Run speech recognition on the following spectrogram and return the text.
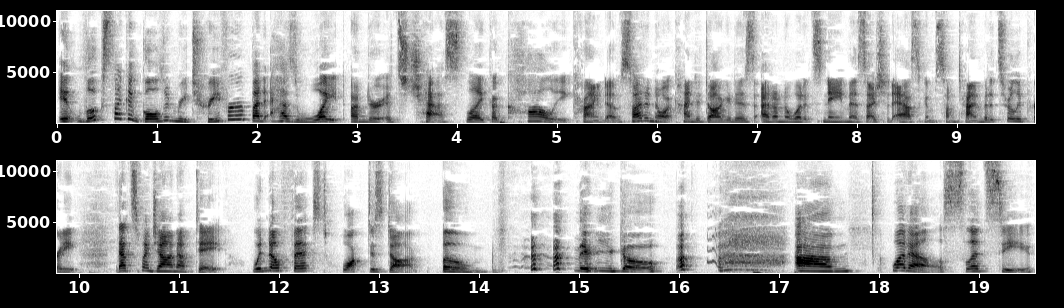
It looks like a golden retriever, but it has white under its chest, like a collie kind of. So I don't know what kind of dog it is. I don't know what its name is. I should ask him sometime, but it's really pretty. That's my John update. Window fixed, walked his dog. Boom. there you go. um, what else? Let's see.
